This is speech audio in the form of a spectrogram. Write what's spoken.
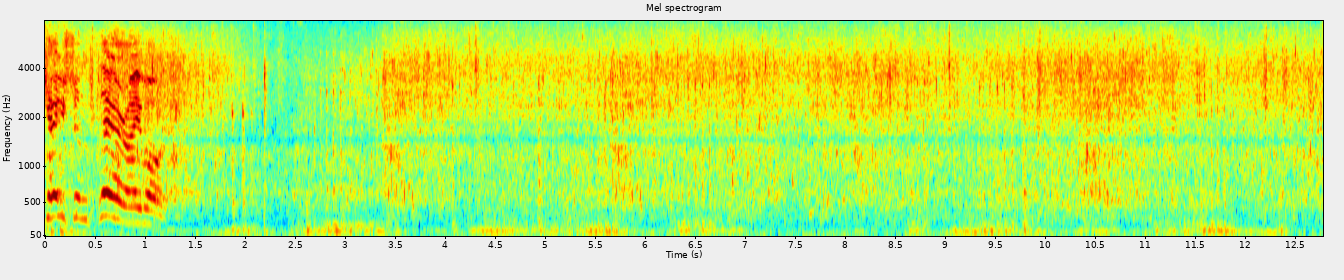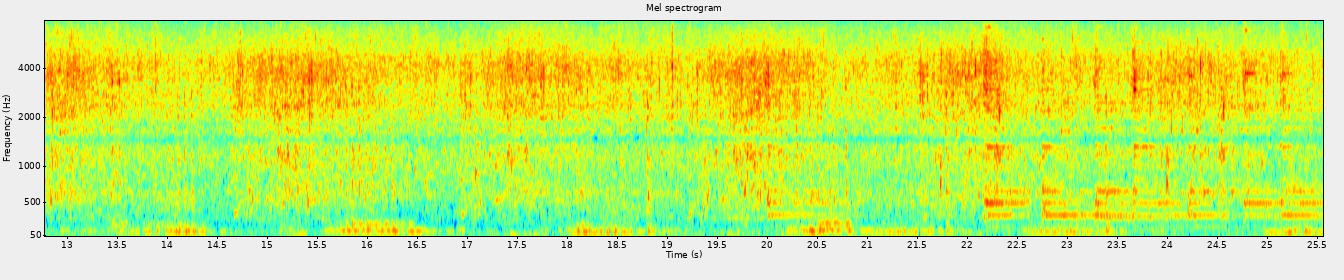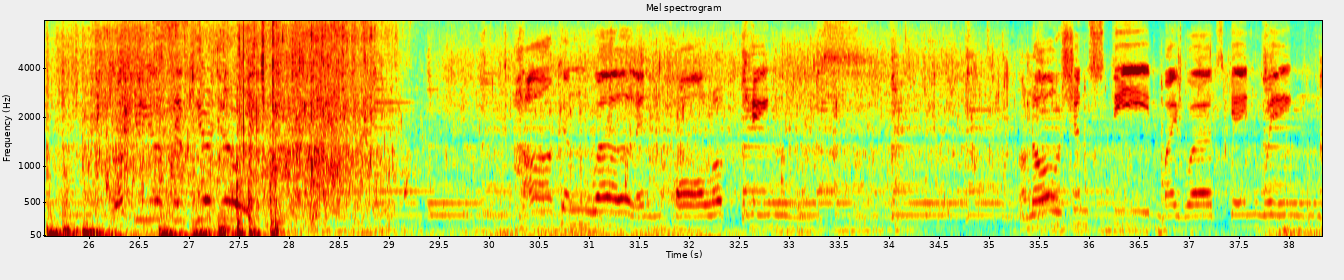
Fortifications there, Eivor. My words gain wings.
